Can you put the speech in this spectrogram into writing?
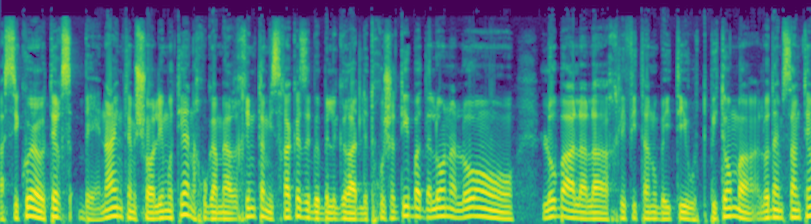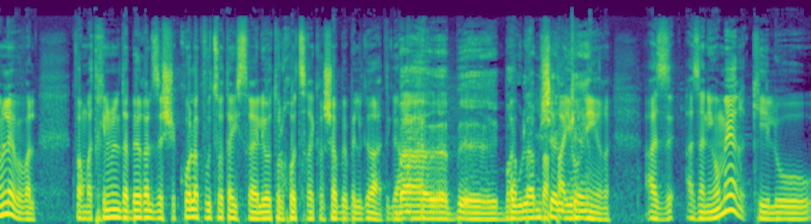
הסיכוי היותר, בעיניי, אם אתם שואלים אותי, אנחנו גם מארחים את המשחק הזה בבלגרד. לתחושתי, בדלונה לא, לא באה לה להחליף איתנו באיטיות. פתאום, לא יודע אם שמתם לב, אבל כבר מתחילים לדבר על זה שכל הקבוצות הישראליות הולכות לשחק עכשיו בבלגרד. גם ב- ב- באולם של... כן. בפיוניר. אז, אז אני אומר, כאילו,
